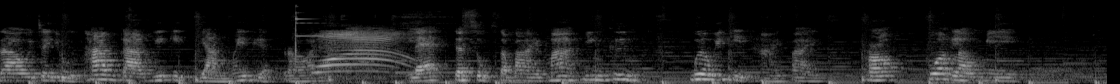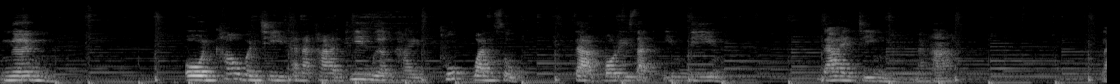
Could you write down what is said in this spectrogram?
เราจะอยู่ท่ามกลางวิกฤตอย่างไม่เดือดร้อน และจะสุขสบายมากยิ่งขึ้น เมื่อวิกฤตหายไป เพราะพวกเรามีเงิน โอนเข้าบัญชีธนาคารที่เมืองไทยทุกวันศุกร์จากบริษัทอิมดีมได้จริงนะคะ หล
